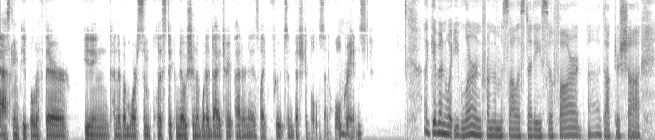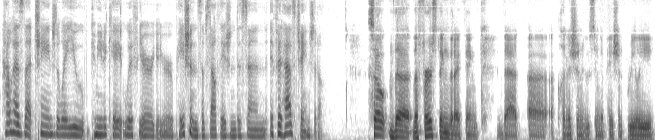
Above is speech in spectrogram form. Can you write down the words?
asking people if they're eating kind of a more simplistic notion of what a dietary pattern is, like fruits and vegetables and whole mm-hmm. grains. Uh, given what you've learned from the Masala study so far, uh, Dr. Shah, how has that changed the way you communicate with your your patients of South Asian descent, if it has changed at all? So the the first thing that I think that uh, a clinician who's seeing a patient really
